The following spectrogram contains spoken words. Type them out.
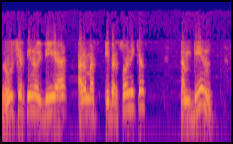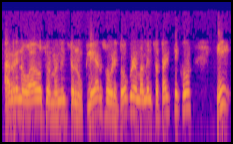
Rusia tiene hoy día armas hipersónicas, también ha renovado su armamento nuclear, sobre todo con armamento táctico, y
